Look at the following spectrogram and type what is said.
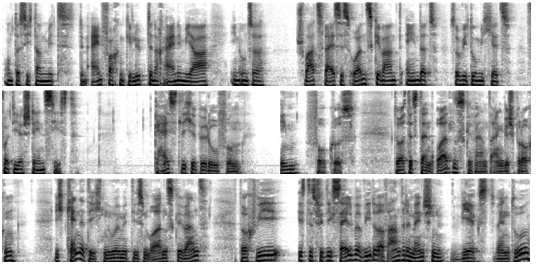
Und dass sich dann mit dem einfachen Gelübde nach einem Jahr in unser schwarz-weißes Ordensgewand ändert, so wie du mich jetzt vor dir stehen siehst. Geistliche Berufung im Fokus. Du hast jetzt dein Ordensgewand angesprochen. Ich kenne dich nur mit diesem Ordensgewand. Doch wie ist es für dich selber, wie du auf andere Menschen wirkst, wenn du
